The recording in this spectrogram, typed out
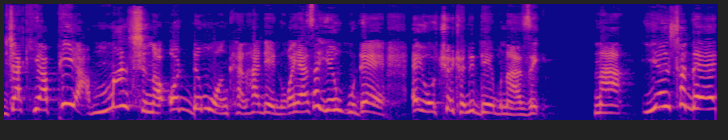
Jackie apia mansion a ɔda mu wɔn kan ha de no ɔyɛ sɛ yɛn hu dɛ ɛyɛ otwatwa ne dan mu n'adze na yɛn nhyɛ dɛ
